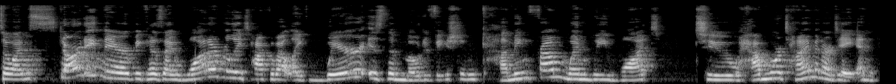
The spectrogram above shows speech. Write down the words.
So I'm starting there because I want to really talk about like where is the motivation coming from when we want to have more time in our day and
